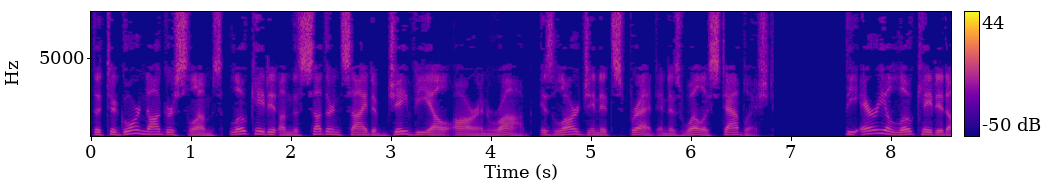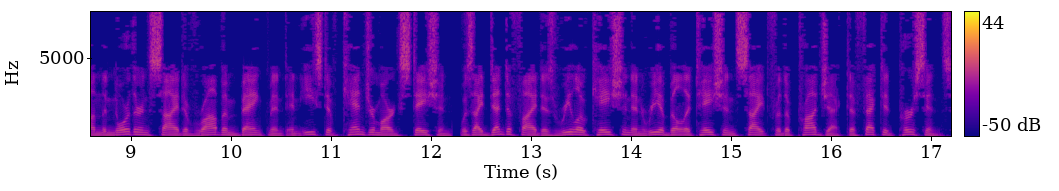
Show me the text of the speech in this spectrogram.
The Tagore Nagar slums, located on the southern side of JVLR and ROB, is large in its spread and is well established. The area located on the northern side of ROB Embankment and east of Kanjurmarg Station, was identified as relocation and rehabilitation site for the project affected persons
